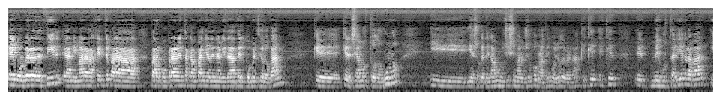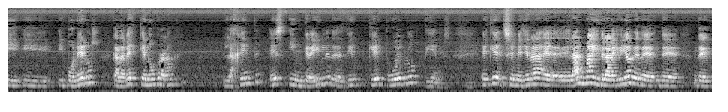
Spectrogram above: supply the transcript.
Eh, volver a decir, eh, animar a la gente para, para comprar en esta campaña de Navidad del comercio local, que, que seamos todos uno y, eso, que tengamos muchísima ilusión como la tengo yo, de verdad. Que, que es que eh, me gustaría grabar y, y, poneros cada vez que nombro al ángel. La gente es increíble de decir qué pueblo tienes. Es que se me llena eh, eh, el alma y de la alegría de, de,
